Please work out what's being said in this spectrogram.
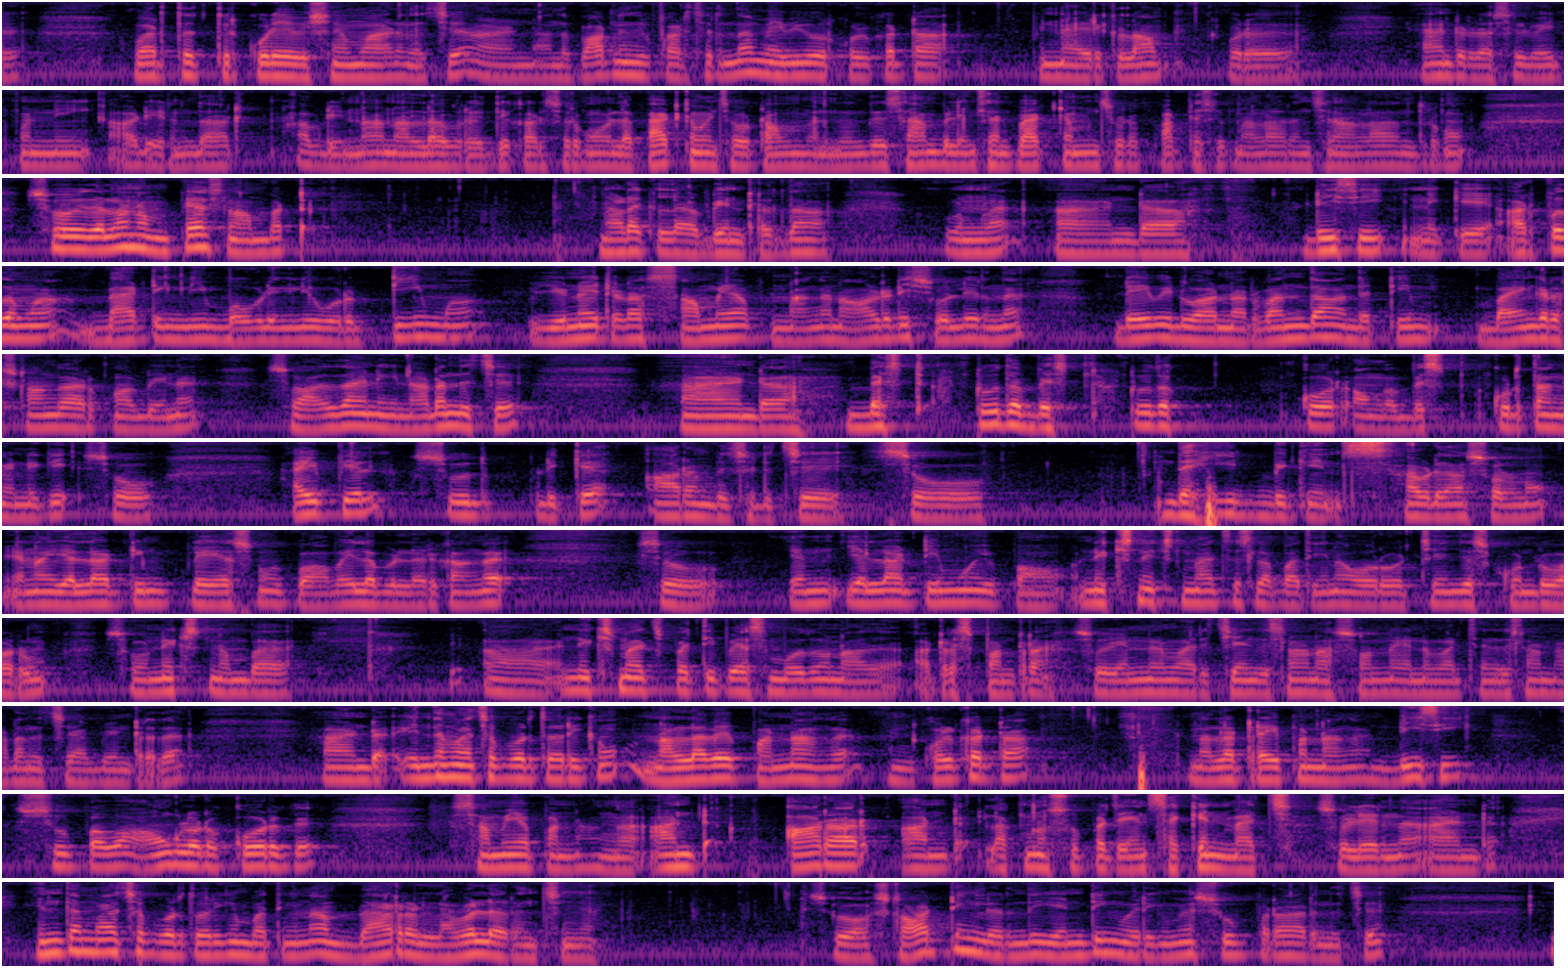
வருத்தத்திற்குரிய விஷயமா இருந்துச்சு. அண்ட் அந்த பார்ட்னர்ஷிப் கிடச்சிருந்தா மேபி ஒரு கொல்கட்டா பின்னா இருக்கலாம். ஒரு ஆண்ட்ரூ ரசல் வெயிட் பண்ணி ஆடி இருந்தார். அப்படின்னா நல்ல ஒரு இது கிடச்சிருக்கும். இல்லை பேட் கமெண்ட்ஸ் அவுட் இருந்தது. சாம்பிளிங்ஸ் அண்ட் பேட் கமெண்ட்ஸோட பார்ட்னர்ஷிப் நல்லா இருந்துச்சு நல்லா இருந்திருக்கும். ஸோ இதெல்லாம் நம்ம பேசலாம் பட் நடக்கலை அப்படின்றது தான் உண்மை. அண்ட் டிசி uh, இன்றைக்கி அற்புதமாக பேட்டிங்லேயும் பவுலிங்லேயும் ஒரு டீமாக யுனைட்டடாக செம்மையாக பண்ணாங்க. நான் ஆல்ரெடி சொல்லியிருந்தேன் டேவிட் வார்னர் வந்தால் அந்த டீம் பயங்கர ஸ்ட்ராங்காக இருக்கும் அப்படின்னு. ஸோ அதுதான் இன்றைக்கி நடந்துச்சு. And best to the best to the score அவங்க பெஸ்ட் கொடுத்தாங்க இன்றைக்கி ஸோ ஐபிஎல் சூது பிடிக்க ஆரம்பிச்சிடுச்சு. ஸோ த ஹீட் பிகின்ஸ் அப்படி தான் சொல்லணும். ஏன்னா எல்லா டீம் பிளேயர்ஸும் இப்போ அவைலபிளில் இருக்காங்க. ஸோ என் எல்லா டீமும் இப்போ நெக்ஸ்ட் நெக்ஸ்ட் மேட்சஸில் பார்த்தீங்கன்னா ஒரு ஒரு சேஞ்சஸ் கொண்டு வரும். ஸோ நெக்ஸ்ட் நம்ம நெக்ஸ்ட் மேட்ச் பற்றி பேசும்போதும் நான் அதை அட்ரஸ் பண்ணுறேன் ஸோ என்ன மாதிரி சேஞ்சஸ்லாம் நான் சொன்னேன் என்ன மாதிரி சேஞ்சஸ்லாம் நடந்துச்சு அப்படின்றத. அண்ட் இந்த மேட்ச்சை பொறுத்த வரைக்கும் நல்லாவே பண்ணாங்க. அண்ட் கொல்கட்டா நல்லா ட்ரை பண்ணாங்க. டிசி சூப்பராக அவங்களோட கோருக்கு செமையாக பண்ணாங்க. And RR and Lucknow super giant second match சொல்லியிருந்தேன். அண்ட் இந்த மேட்ச்சை பொறுத்த வரைக்கும் பார்த்திங்கன்னா வேறு லெவலில் இருந்துச்சுங்க. ஸோ ஸ்டார்டிங்லேருந்து எண்டிங் வரைக்குமே சூப்பராக இருந்துச்சு.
